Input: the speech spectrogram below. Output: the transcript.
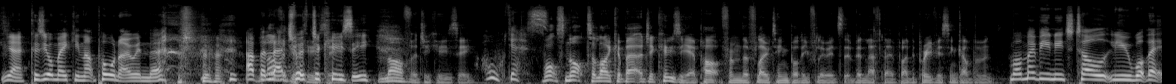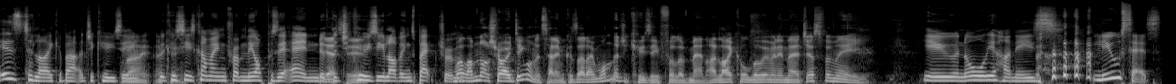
Yeah, because you're making that porno in there at the Love a Letchworth jacuzzi. Love a jacuzzi. Oh, yes. What's not to like about a jacuzzi apart from the floating body fluids that have been left there by the previous incumbent? Well, maybe you need to tell you what there is to like about a jacuzzi. Right, okay. Because he's coming from the opposite end of Yes, the jacuzzi loving spectrum. Well, I'm not sure I do want to tell him because I don't want the jacuzzi full of men. I like all the women in there just for me. You and all your honeys. Liu says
